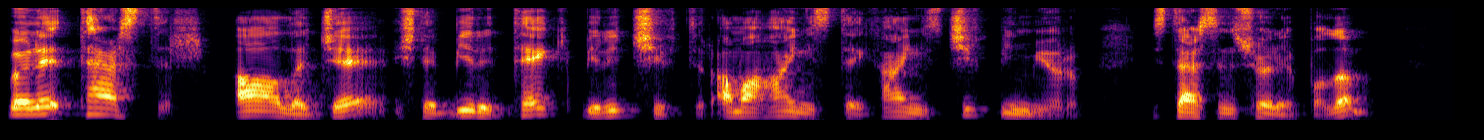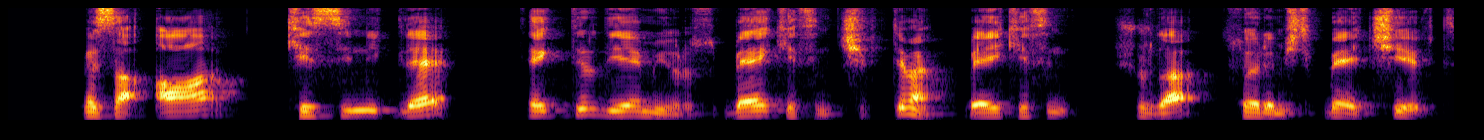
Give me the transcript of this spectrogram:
böyle terstir. A ile C işte biri tek biri çifttir. Ama hangisi tek hangisi çift bilmiyorum. İsterseniz şöyle yapalım. Mesela A kesinlikle tektir diyemiyoruz. B kesin çift değil mi? B kesin şurada söylemiştik B çift.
